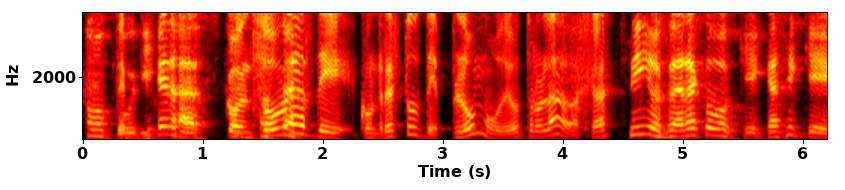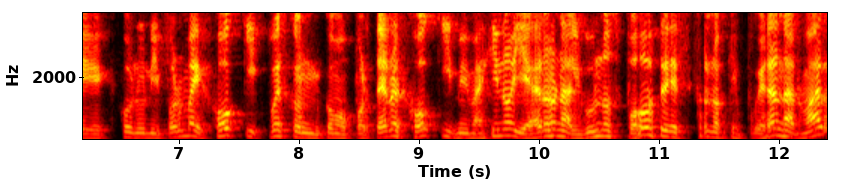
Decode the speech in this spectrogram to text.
como pudieras. Con sobras de, con restos de plomo de otro lado, ajá. Sí, o sea, era como que casi que con uniforme de hockey, pues con como portero de hockey, me imagino llegaron algunos pobres con lo que pudieran armar.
